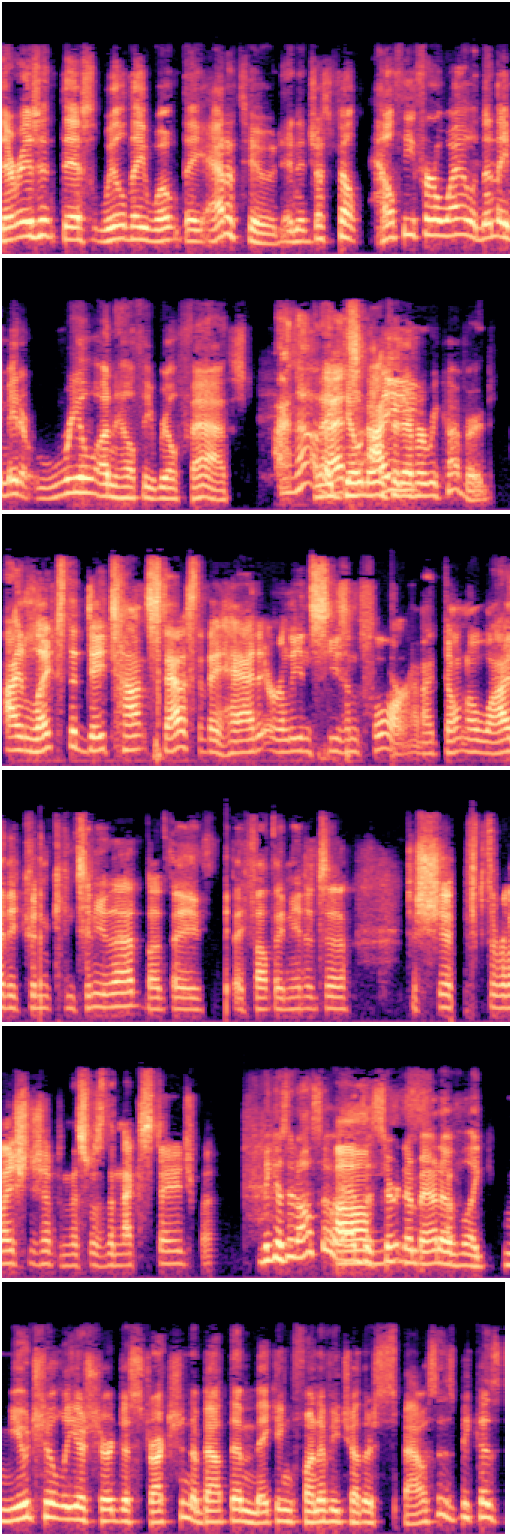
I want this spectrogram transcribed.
there isn't this will they won't they attitude and it just felt healthy for a while and then they made it real unhealthy real fast I know. and i don't know if it ever recovered I liked the detente status that they had early in season four, and I don't know why they couldn't continue that, but they they felt they needed to to shift the relationship, and this was the next stage. But because it also adds Um, a certain amount of like mutually assured destruction about them making fun of each other's spouses because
